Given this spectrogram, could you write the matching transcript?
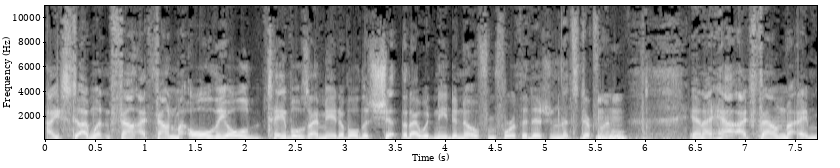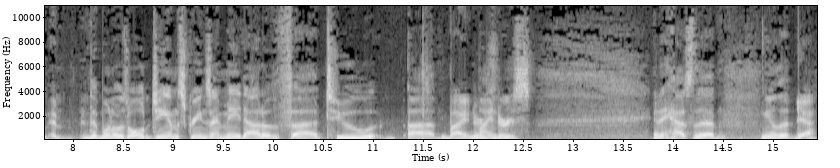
I, st- I went and found. I found my all the old tables I made of all the shit that I would need to know from fourth edition. That's different. Mm-hmm. And I have. I found my I, the, one of those old GM screens I made out of uh, two uh, Binders. binders. And it has the, you know, the Yeah.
